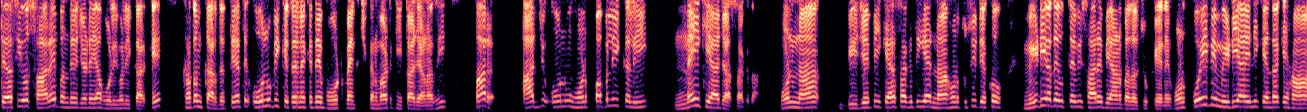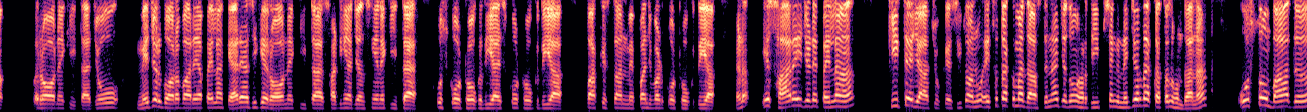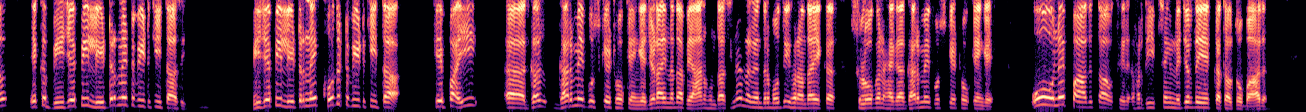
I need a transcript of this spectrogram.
ਤੇ ਅਸੀਂ ਉਹ ਸਾਰੇ ਬੰਦੇ ਜਿਹੜੇ ਆ ਹੌਲੀ ਹੌਲੀ ਕਰਕੇ ਖਤਮ ਕਰ ਦਿੱਤੇ ਆ ਤੇ ਉਹਨੂੰ ਵੀ ਕਿਤੇ ਨਾ ਕਿਤੇ ਵੋਟ ਬੈਂਕ 'ਚ ਕਨਵਰਟ ਕੀਤਾ ਜਾਣਾ ਸੀ। ਪਰ ਅੱਜ ਉਹਨੂੰ ਹੁਣ ਪਬਲਿਕਲੀ ਨਹੀਂ ਕਿਹਾ ਜਾ ਸਕਦਾ। ਹੁਣ ਨਾ ਬੀਜੇਪੀ ਕਹਿ ਸਕਦੀ ਹੈ, ਨਾ ਹੁਣ ਤੁਸੀਂ ਦੇਖੋ ਮੀਡੀਆ ਦੇ ਉੱਤੇ ਵੀ ਸਾਰੇ ਬਿਆਨ ਬਦਲ ਚੁੱਕੇ ਨੇ। ਹੁਣ ਕੋਈ ਵੀ ਮੀਡੀਆ ਇਹ ਨਹੀਂ ਕਹਿੰਦਾ ਕਿ ਹਾਂ ਰੌ ਨੇ ਕੀਤਾ। ਜੋ ਮੇਜਰ ਗੌਰਵ ਆਰਿਆ ਪਹਿਲਾਂ ਕਹਿ ਰਿਹਾ ਸੀ ਕਿ ਰੌ ਨੇ ਕੀਤਾ ਸਾਡੀਆਂ ਏਜੰਸੀਆਂ ਨੇ ਕੀਤਾ ਉਸਕੋ ਠੋਕ ਦਿਆ ਇਸਕੋ ਠੋਕ ਦਿਆ ਪਾਕਿਸਤਾਨ ਮੇ ਪੰਜਵੜ ਕੋ ਠੋਕ ਦਿਆ ਹੈਨਾ? ਇਹ ਸਾਰੇ ਜਿਹੜੇ ਪਹਿਲਾਂ ਕੀਤੇ ਜਾ ਚੁੱਕੇ ਸੀ ਤੁਹਾਨੂੰ ਇੱਥੋਂ ਤੱਕ ਮੈਂ ਦੱਸ ਦਿੰਦਾ ਜਦੋਂ ਹਰਦੀਪ ਸਿੰਘ ਨਿੱਜਰ ਦਾ ਕਤਲ ਹੁੰਦਾ ਨਾ ਉਸ ਤੋਂ ਬਾਅਦ ਇੱਕ ਬੀਜੇਪੀ ਲੀਡਰ ਨੇ ਟਵੀਟ ਕੀਤਾ ਸੀ। ਬੀਜੇਪੀ ਲੀਡਰ ਨੇ ਖੁਦ ਟਵੀਟ ਕੀਤਾ ਕਿ ਭਾਈ ਅਹ, ਗ- ਘਰ ਮੇ ਘੁਸ ਕੇ ਠੋਕेंगे ਜਿਹੜਾ ਇਹਨਾਂ ਦਾ ਬਿਆਨ ਹੁੰਦਾ ਸੀ ਨਾ ਨਰਿੰਦਰ ਮੋਦੀ ਹੋਰਾਂ ਦਾ ਇੱਕ ਸਲੋਗਨ ਹੈਗਾ ਘਰ ਮੇ ਘੁਸ ਕੇ ਠੋਕेंगे ਉਹ ਉਹਨੇ ਪਾ ਦਿੱਤਾ ਉੱਥੇ, ਹਰਦੀਪ ਸਿੰਘ ਨਿੱਜਰ ਦੇ ਕਤਲ ਤੋਂ ਬਾਅਦ।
